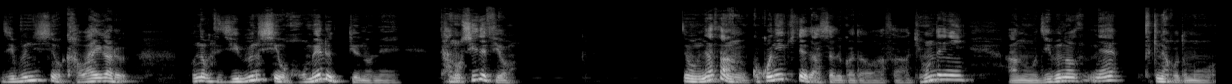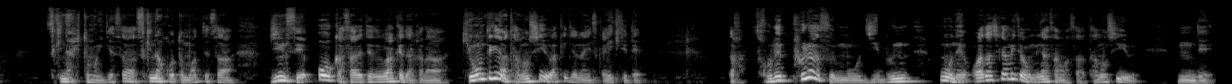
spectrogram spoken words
自分自身を可愛がる。そんなこと自分自身を褒めるっていうのはね、楽しいですよ。でも皆さん、ここに来てらっしゃる方はさ、基本的に、あの、自分のね、好きなことも、好きな人もいてさ、好きなこともあってさ、人生謳歌されてるわけだから、基本的には楽しいわけじゃないですか、生きてて。だから、それプラスもう自分、もうね、私が見ても皆さんはさ、楽しいんで、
